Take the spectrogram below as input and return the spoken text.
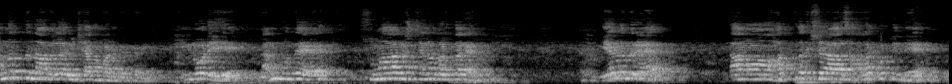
ಅನ್ನೋದನ್ನ ನಾವೆಲ್ಲ ವಿಚಾರ ಮಾಡಬೇಕಾಗಿದೆ. ಈಗ ನೋಡಿ ನನ್ನ ಮುಂದೆ ಸುಮಾರಷ್ಟು ಜನ ಬರ್ತಾರೆ. ಏನಂದರೆ, ನಾನು ಹತ್ತು ಲಕ್ಷ ಸಾಲ ಕೊಟ್ಟಿದ್ದೆ.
